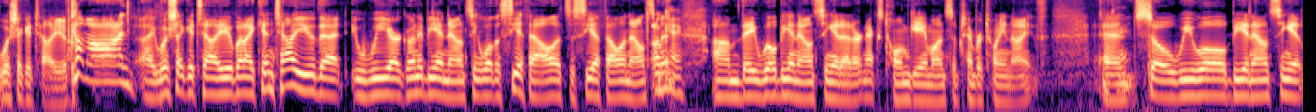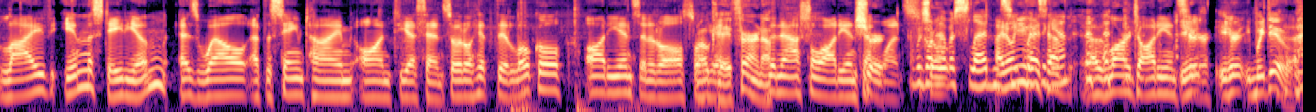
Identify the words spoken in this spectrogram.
Wish I could tell you. Come on." I wish I could tell you, but I can tell you that we are going to be announcing. Well, the CFL, it's a CFL announcement. Okay. Um, they will be announcing it at our next home game on September 29th. And Okay. so we will be announcing it live in the stadium as well at the same time on TSN. So it'll hit the local audience and it'll also Okay, hit fair enough. the national audience Sure. at once. Are we going So, to have a sled and I know you guys again? have a large audience Here, here. here we do.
